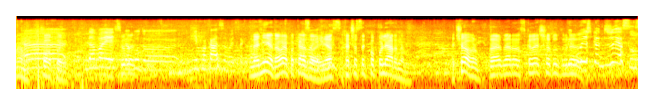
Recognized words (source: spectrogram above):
Ну, А, похуй. Давай я тебя буду не показывать тогда. Да не, давай показывай. Я хочу стать популярным. А что, рассказать, что тут, Ты будешь как Джесус.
